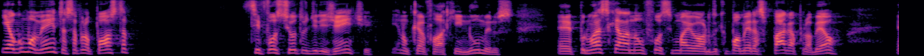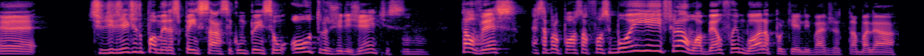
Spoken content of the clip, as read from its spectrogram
Em algum momento, essa proposta, se fosse outro dirigente, eu não quero falar aqui em números, é, por mais que ela não fosse maior do que o Palmeiras paga para o Abel, é, se o dirigente do Palmeiras pensasse como pensam outros dirigentes, uhum. talvez essa proposta fosse boa e, e ah, o Abel foi embora porque ele vai já trabalhar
